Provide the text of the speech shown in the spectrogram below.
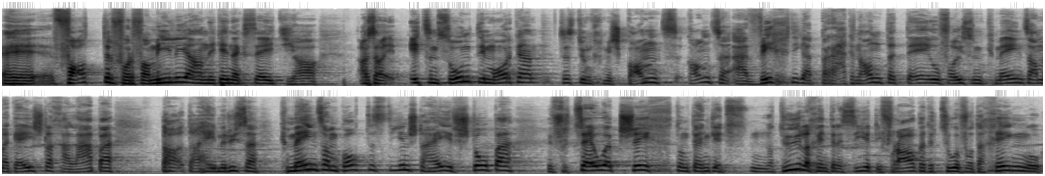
äh, Vater vor Familie, habe ich ihnen gesagt, ja, also jetzt am Sonntagmorgen, das denke ich, ist ganz, ganz ein wichtiger, prägnanter Teil von unserem gemeinsamen geistlichen Leben. Da, da haben wir unseren gemeinsamen Gottesdienst, da haben wir Stube, wir erzählen Geschichte und dann gibt es natürlich interessierte Fragen dazu von den Kindern und,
